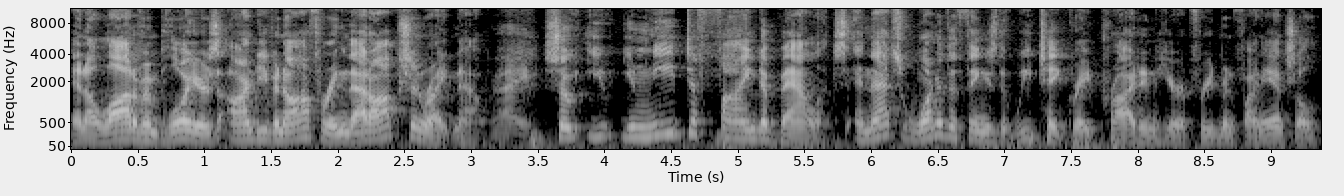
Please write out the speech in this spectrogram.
And a lot of employers aren't even offering that option right now. right. So you, you need to find a balance. And that's one of the things that we take great pride in here at Freedman Financial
